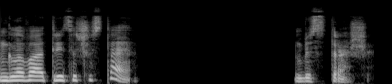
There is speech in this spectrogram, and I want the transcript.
Глава 36. Бесстрашие.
